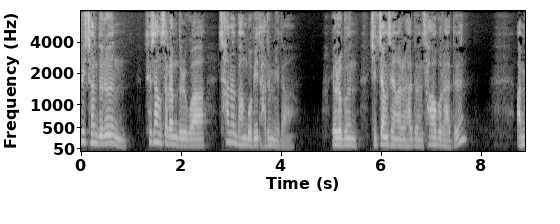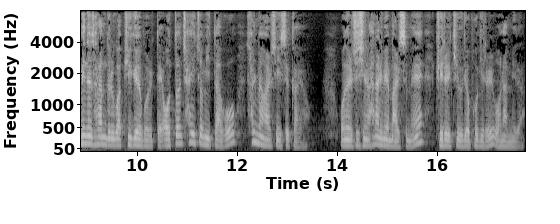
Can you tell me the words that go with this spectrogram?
크리스찬들은 세상 사람들과 사는 방법이 다릅니다. 여러분 직장 생활을 하든 사업을 하든 안 믿는 사람들과 비교해 볼 때 어떤 차이점이 있다고 설명할 수 있을까요? 오늘 주시는 하나님의 말씀에 귀를 기울여 보기를 원합니다.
